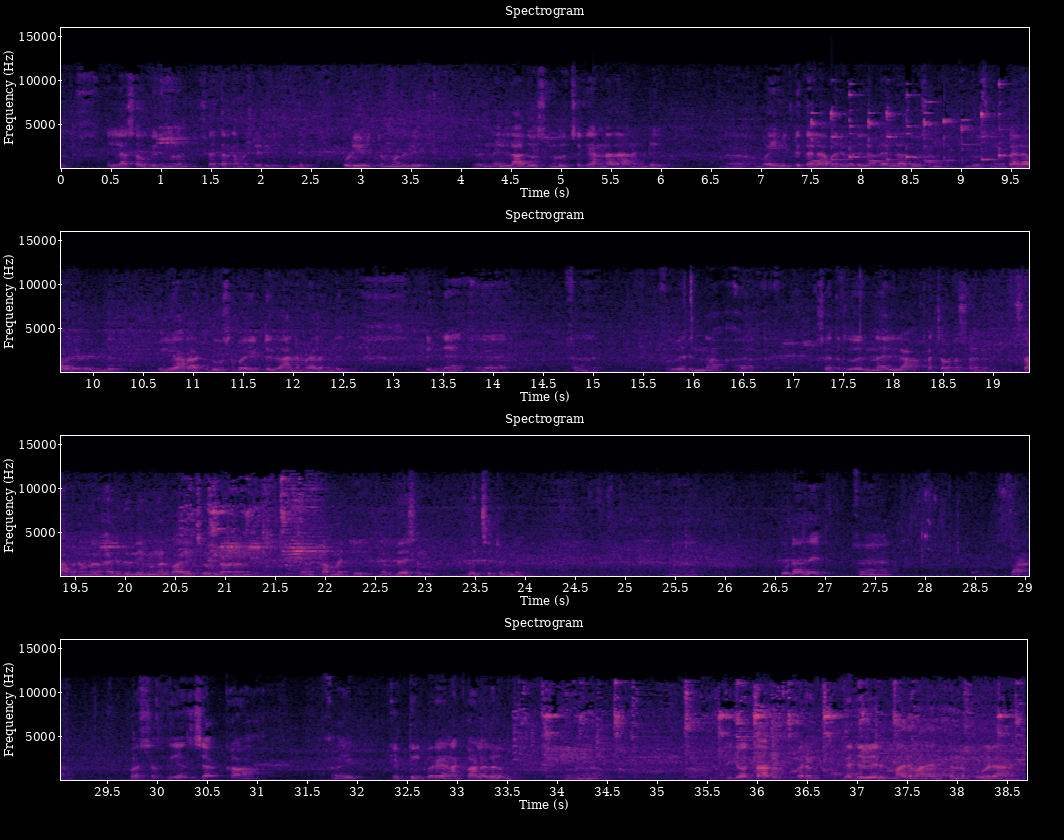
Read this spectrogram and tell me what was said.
എല്ലാ സൗകര്യങ്ങളും ക്ഷേത്ര കമ്മിറ്റി ഒരുക്കിയിട്ടുണ്ട്. കുടിയേറ്റം മുതൽ എല്ലാ ദിവസങ്ങളും ഉച്ചയ്ക്ക് അന്നദാനമുണ്ട് വൈകിട്ട് കലാപരിപാടികളുണ്ട്. എല്ലാ ദിവസവും ദിവസങ്ങളും കലാപരിപാടികളുണ്ട്. വലിയാറാട്ട് ദിവസം വൈകിട്ട് ഗാനമേള ഉണ്ട് പിന്നെ വരുന്ന ക്ഷേത്രത്തിൽ വരുന്ന എല്ലാ കച്ചവട സ്ഥാപനങ്ങളും ഹരിത നിയമങ്ങൾ പാലിച്ചുകൊണ്ടാണ് കമ്മിറ്റി നിർദ്ദേശം വെച്ചിട്ടുണ്ട്. കൂടാതെ പ്രശസ്തി കാ- എട്ടിൽ പരം ഇണക്കാളുകളും ഇരുപത്താറിൽ പരം ഗജവീരന്മാരുമാണ് എടുക്കുന്ന പൂരാണ്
